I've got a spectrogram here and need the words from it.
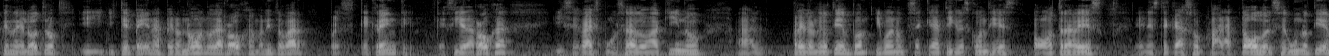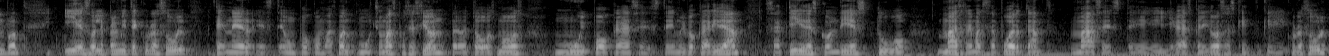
pierna del otro, y, qué pena, pero no, no era roja, maldito bar, pues que creen que, que sí era roja, y se va expulsado Aquino al previo al medio tiempo. Y bueno, se queda Tigres con 10 otra vez, en este caso para todo el segundo tiempo. Y eso le permite a Cruz Azul tener este, un poco más, bueno, mucho más posesión, pero de todos modos muy, pocas, este, muy poca claridad. O sea, Tigres con 10 tuvo más remates a puerta, más este, llegadas peligrosas que, que, Cruz Azul,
